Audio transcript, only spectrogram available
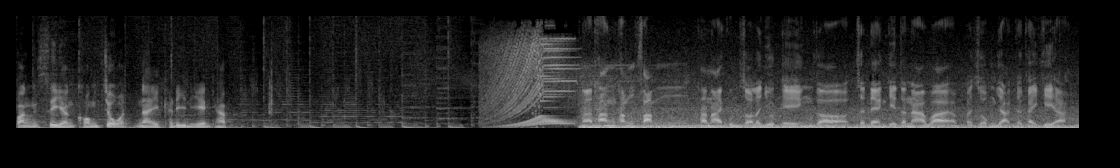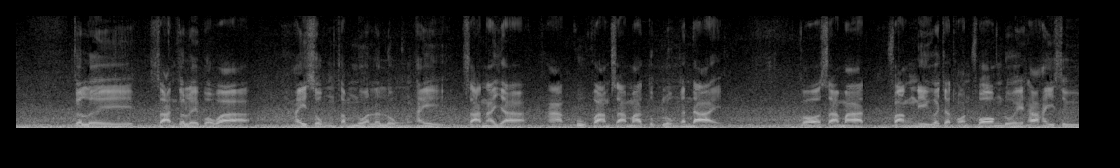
ฟังเสียงของโจทย์ในคดีนี้กันครับ ทางทั้งฝั่งทนายคุณสรยุทธ์เองก็แสดงเจตนาว่าประสงค์อยากจะไกลเกลี่ยก็เลยศาลก็เลยบอกว่าให้ส่งสำนวนละลงให้ศาลอาญาหากผู้ความสามารถตกลงกันได้ ก็สามารถฝั่งนี้ก็จะถอนฟ้องโดยถ้าให้สื่อ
